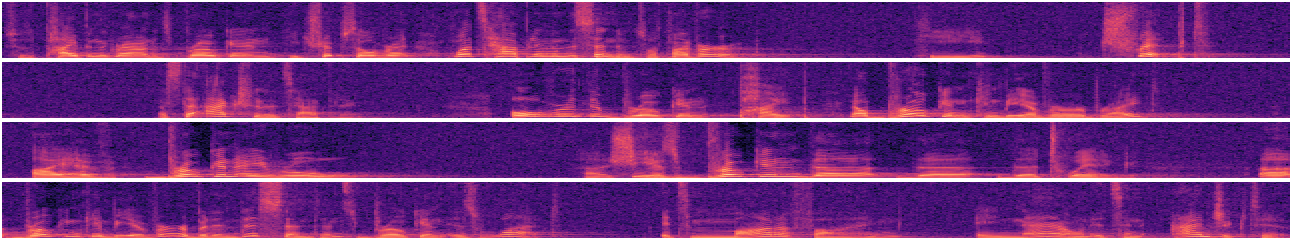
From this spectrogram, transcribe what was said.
So the pipe in the ground, it's broken. He trips over it. What's happening in the sentence? What's my verb? He tripped. That's the action that's happening. Over the broken pipe. Now, broken can be a verb, right? I have broken a rule. Uh, she has broken the, the, the twig. Uh, broken can be a verb, but in this sentence, broken is what? It's modifying a noun, it's an adjective.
